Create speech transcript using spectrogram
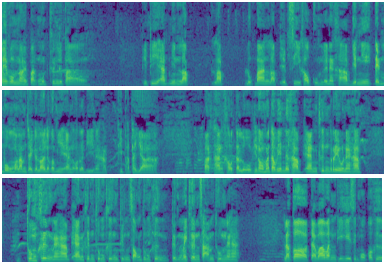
ให้ผมหน่อยปักหมุดขึ้นหรือเปล่า พี่พี่แอดมินรับรับลูกบ้านรับ FC เข้ากลุ่มเลยนะครับ เย็นนี้เต็มวงหมอลำใจกันร้อยแล้วก็มีแอนอรดีนะครับ ที่พัทยา ปากทางเขาตะโล พี่น้องมาตะเวนนะครับ แอนขึ้นเร็วนะครับ ทุ่มครึ่งนะครับ แอนขึ้นทุ่มครึ่งถึงสองทุ่มครึ่งถึงไม่เกินสามทุ่มนะฮะแล้วก็แต่ว่าวันที่ยี่สิบหกก็คือ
